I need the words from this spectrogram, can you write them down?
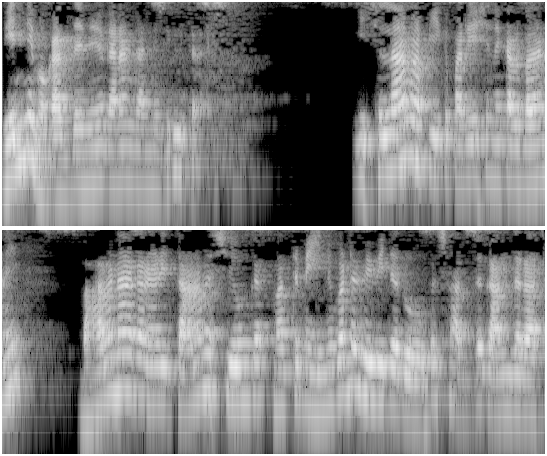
වෙන්නේ මොකද්ද මේ ගණන් ගන්න එක විතරයි. ඉස්ලාම අපි එක පරිශන කරලා බලන්නේ භාවනා කරනදී තාම සියුම් මට්ටමේ ඉන්නකොට විවිධ රූප, ශබ්ද, ගන්ධ, රස,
